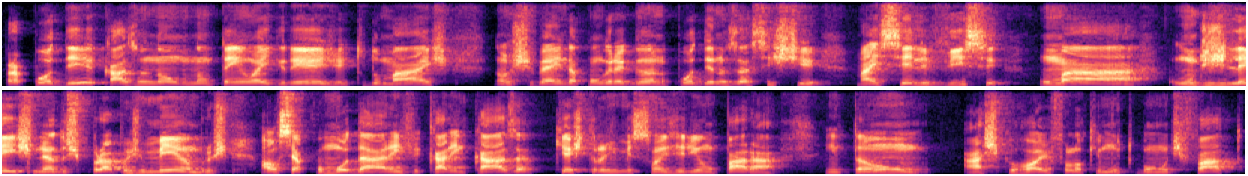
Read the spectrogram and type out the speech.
para poder, caso não, não tenham a igreja e tudo mais, não estiver ainda congregando, poder nos assistir. Mas se ele visse uma, um desleixo né, dos próprios membros ao se acomodarem, ficarem em casa, que as transmissões iriam parar. Então, acho que o Roger falou que muito bom. De fato,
